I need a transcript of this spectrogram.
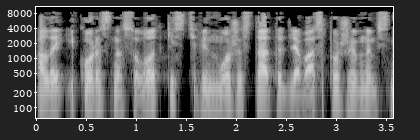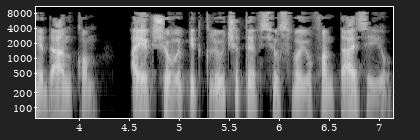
але і корисна солодкість він може стати для вас поживним сніданком. А якщо ви підключите всю свою фантазію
